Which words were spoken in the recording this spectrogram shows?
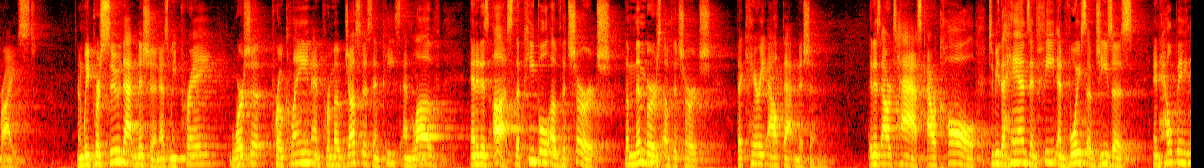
Christ. And we pursue that mission as we pray, worship, proclaim and promote justice and peace and love. And it is us, the people of the church, the members of the church, that carry out that mission. It is our task, our call to be the hands and feet and voice of Jesus in helping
